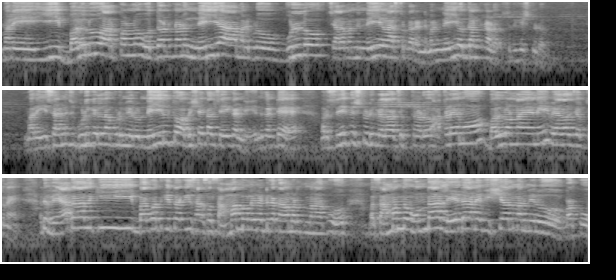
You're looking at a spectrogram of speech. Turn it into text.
మరి ఈ బలులు అర్పణలు వద్దంటున్నాడు నెయ్యి మరి ఇప్పుడు గుళ్ళో చాలా మంది నెయ్యి వేస్తుంటారండి. మరి నెయ్యి వద్దంటున్నాడు శ్రీకృష్ణుడు. మరి ఈసారి నుంచి గుడికి వెళ్ళినప్పుడు మీరు నెయ్యిలతో అభిషేకాలు చేయకండి. ఎందుకంటే మరి శ్రీకృష్ణుడు ఇక్కడ ఎలా చెప్తున్నాడు? అక్కడేమో బళ్ళు ఉన్నాయని వేదాలు చెప్తున్నాయి. అంటే వేదాలకి ఈ భగవద్గీతకి అసలు సంబంధం లేనట్టుగా కనబడుతుంది నాకు మరి సంబంధం ఉందా లేదా అనే విషయాలు మరి మీరు మాకు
